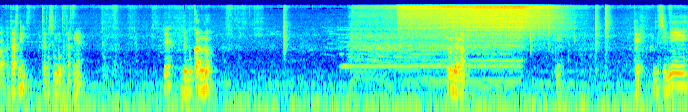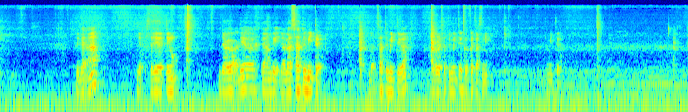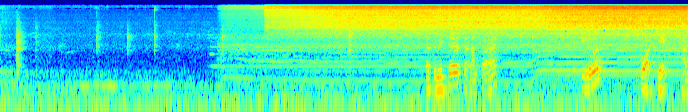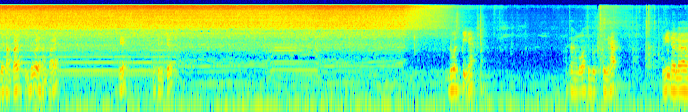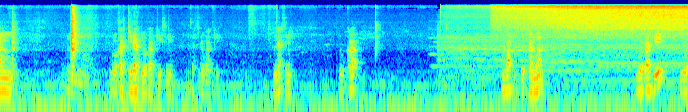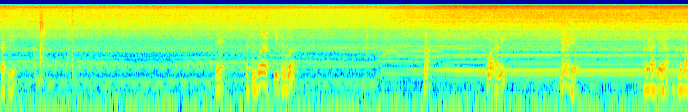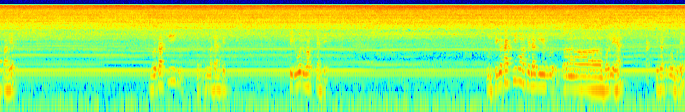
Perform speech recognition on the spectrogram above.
Nampak kertas ni. Kita akan sembuh kertas ni ya ok kita buka dulu. Terus dalam. Ok ok di sini tidak ha Sekejap, saya tengok jarak dia. Kita ambil dalam 1 meter. 1 meter ha daripada 1 meter ke kertas ni. 1 meter Satu meter tak sampai. Speed dua Kuat sikit. Ha, Dia sampai Speed dua dah sampai. Okay Satu meter. Dua speed ya Atas dan bawah cuba kita lihat. Ini dalam hmm, Dua kaki lah Dua kaki sini. Atas dua kaki. Lihat sini. Kita buka Nampak? Tip pertama. Dua kaki. Dua kaki. Ok Kita cuba speed kedua. Nampak? Kuat lagi. Ni ada. Ada rasa ya Kelembapan dia. Dua kaki Memang cantik. Speed dua dua cantik Hmm, tiga kaki pun masih lagi uh, boleh ya. Tiga kaki pun boleh.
